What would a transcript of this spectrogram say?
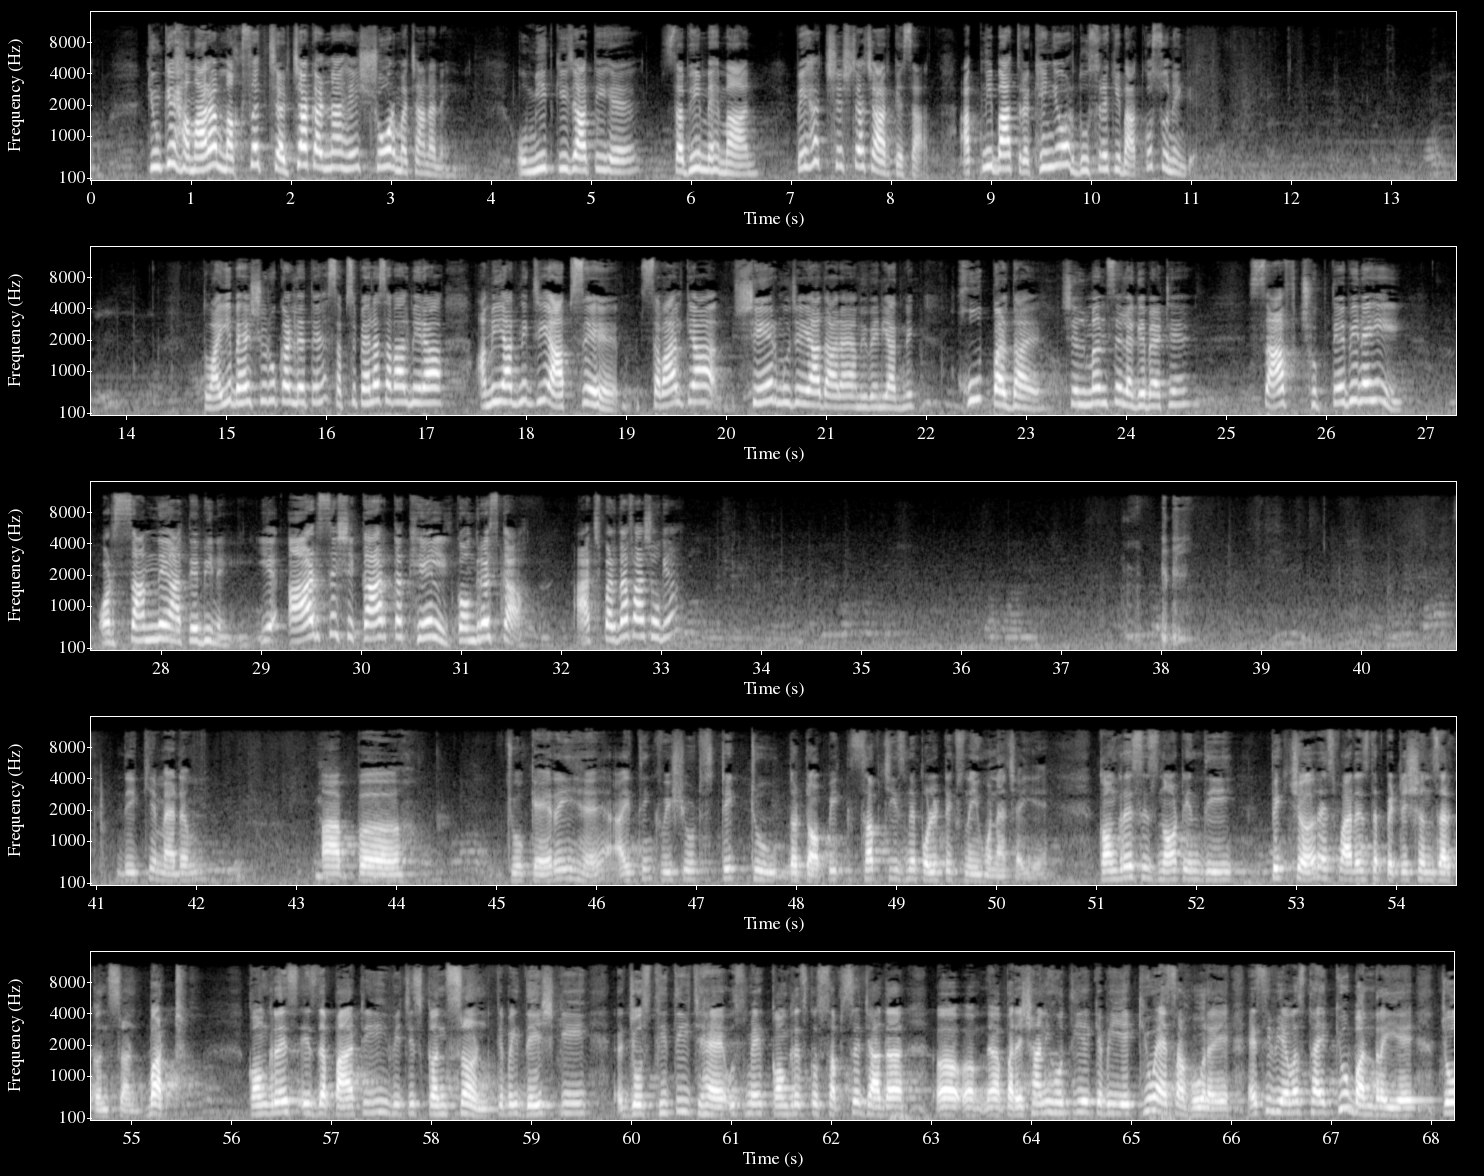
क्योंकि हमारा मकसद चर्चा करना है, शोर मचाना नहीं। उम्मीद की जाती है, सभी मेहमान बेहद शिष्टाचार के साथ अपनी बात रखेंगे और दूसरे की बात को सुनेंगे। तो आइए बहस शुरू कर लेते हैं। सबसे पहला सवाल मेरा, अमी याग्निक जी, आपसे है। सवाल क्या शेर मुझे याद आ रहा है, अमीबेन याग्निक? खूब पर्दा है, चिलमन से लगे बैठे हैं। साफ़ छुपते भी नहीं और सामने आते भी नहीं। ये आड़ से शिकार का खेल कांग्रेस का। आज पर्दाफाश हो गया। देखिए मैडम, आप जो कह रही है I think we should stick to the topic सब चीज़ में पॉलिटिक्स नहीं होना चाहिए। Congress is not in the picture as far as the petitions are concern but Congress is the party which is concern कि भाई देश की जो स्थिति है, उसमें कांग्रेस को सबसे ज़्यादा परेशानी होती है कि भाई ये क्यों ऐसा हो रहे ऐसी व्यवस्थाएँ क्यों बन रही है जो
